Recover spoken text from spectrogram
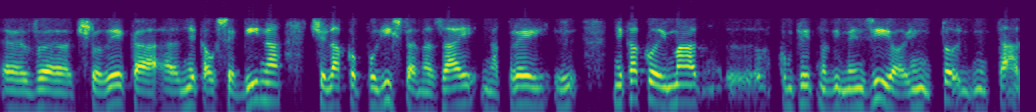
v človeka neka vsebina, če lahko polista nazaj, naprej, nekako ima kompletno dimenzijo in to, ta,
